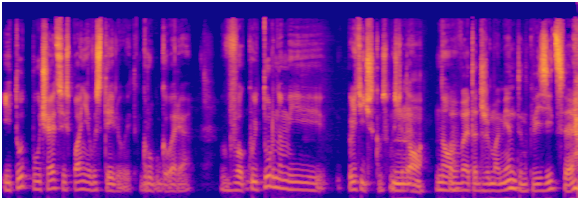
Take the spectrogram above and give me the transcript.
И тут, получается, Испания выстреливает, грубо говоря в культурном и политическом смысле. Но, да. Но в этот же момент инквизиция.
